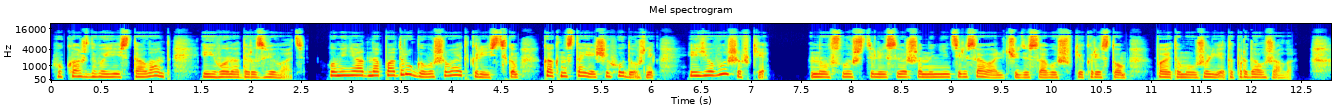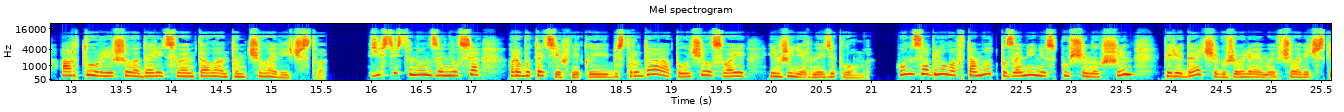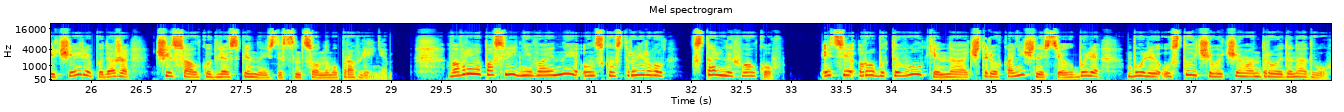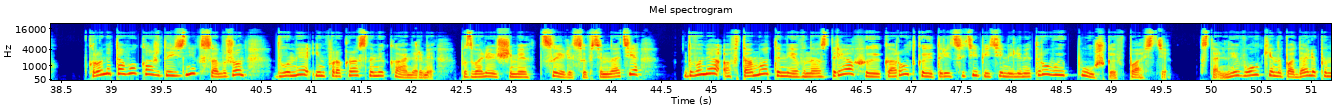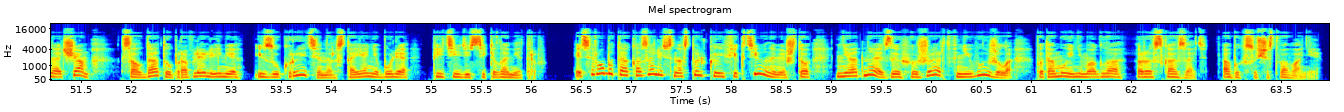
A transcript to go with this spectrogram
У каждого есть талант, и его надо развивать. У меня одна подруга вышивает крестиком, как настоящий художник. Ее вышивки... Но слушателей совершенно не интересовали чудеса вышивки крестом, поэтому Жульетта продолжала. Артур решил одарить своим талантом человечество. Естественно, он занялся робототехникой и без труда получил свои инженерные дипломы. Он изобрел автомат по замене спущенных шин, передатчик, вживляемый в человеческий череп, и даже чесалку для спины с дистанционным управлением. Во время последней войны он сконструировал стальных волков. Эти роботы-волки на четырех конечностях были более устойчивы, чем андроиды на двух. Кроме того, каждый из них снабжен двумя инфракрасными камерами, позволяющими целиться в темноте, двумя автоматами в ноздрях и короткой 35-миллиметровой пушкой в пасти. Стальные волки нападали по ночам, солдаты управляли ими из укрытия на расстоянии более 50 километров. Эти роботы оказались настолько эффективными, что ни одна из их жертв не выжила, потому и не могла рассказать об их существовании.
